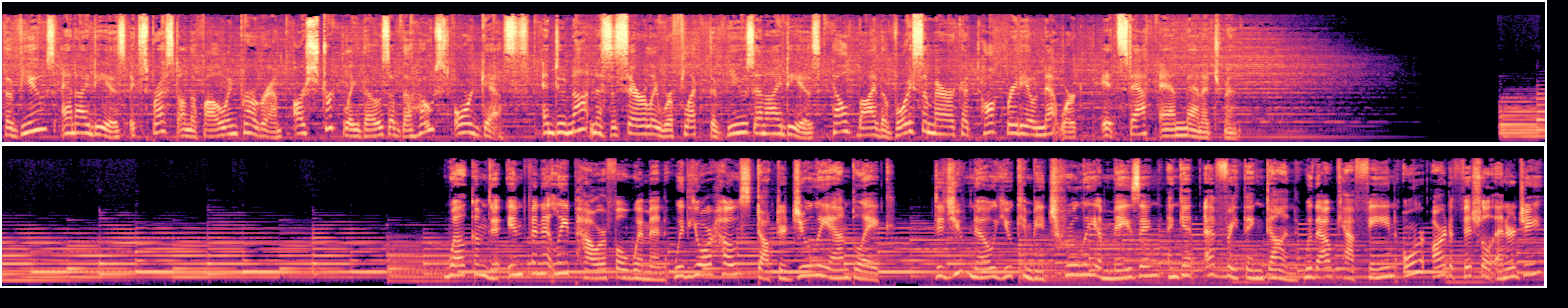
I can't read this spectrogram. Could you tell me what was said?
The views and ideas expressed on the following program are strictly those of the host or guests and do not necessarily reflect the views and ideas held by the Voice America Talk Radio Network, its staff, and management. Welcome to Infinitely Powerful Women with your host, Dr. Julianne Blake. Did you know you can be truly amazing and get everything done without caffeine or artificial energy?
